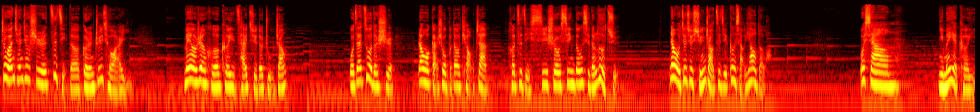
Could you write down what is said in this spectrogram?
这完全就是自己的个人追求而已，没有任何可以采取的主张。我在做的事，让我感受不到挑战和自己吸收新东西的乐趣，那我就去寻找自己更想要的了。我想，你们也可以，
